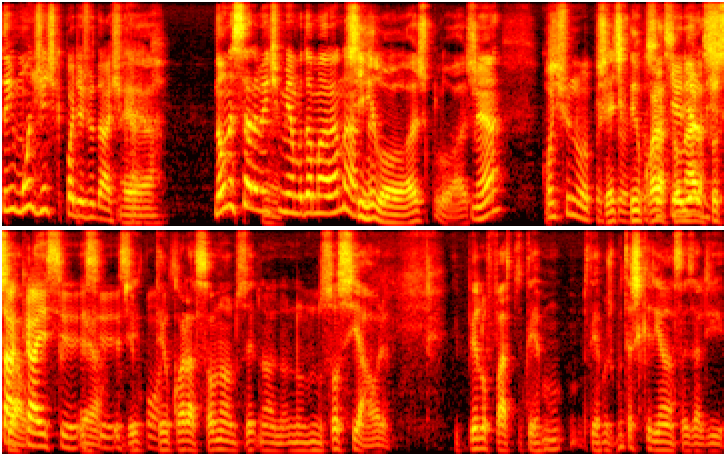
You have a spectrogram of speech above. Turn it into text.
tem um monte de gente que pode ajudar as É. Não necessariamente membro da Maranata. Sim, lógico, lógico. Né? Continua, pastor. Gente que tem o Eu só coração na área social. destacar esse, É, esse, esse ponto. tem o coração no, no, no- no social, né? E pelo fato de ter, termos muitas crianças ali,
